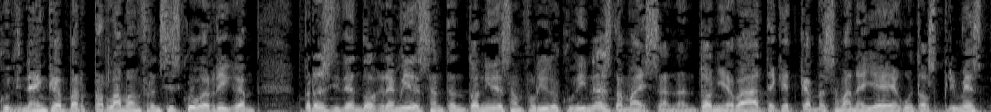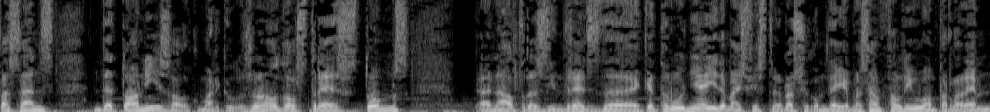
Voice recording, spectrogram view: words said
codinenca per parlar amb en Francisco Garriga, president del Gremi de Sant Antoni de Sant Feliu de Codines, demà és Sant Antoni Abat, aquest cap de setmana ja hi ha hagut els primers passants de tonis a la comarca d'Osona, dels tres toms, en altres indrets de Catalunya i demà és festa grossa, com dèiem, a Sant Feliu en parlarem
